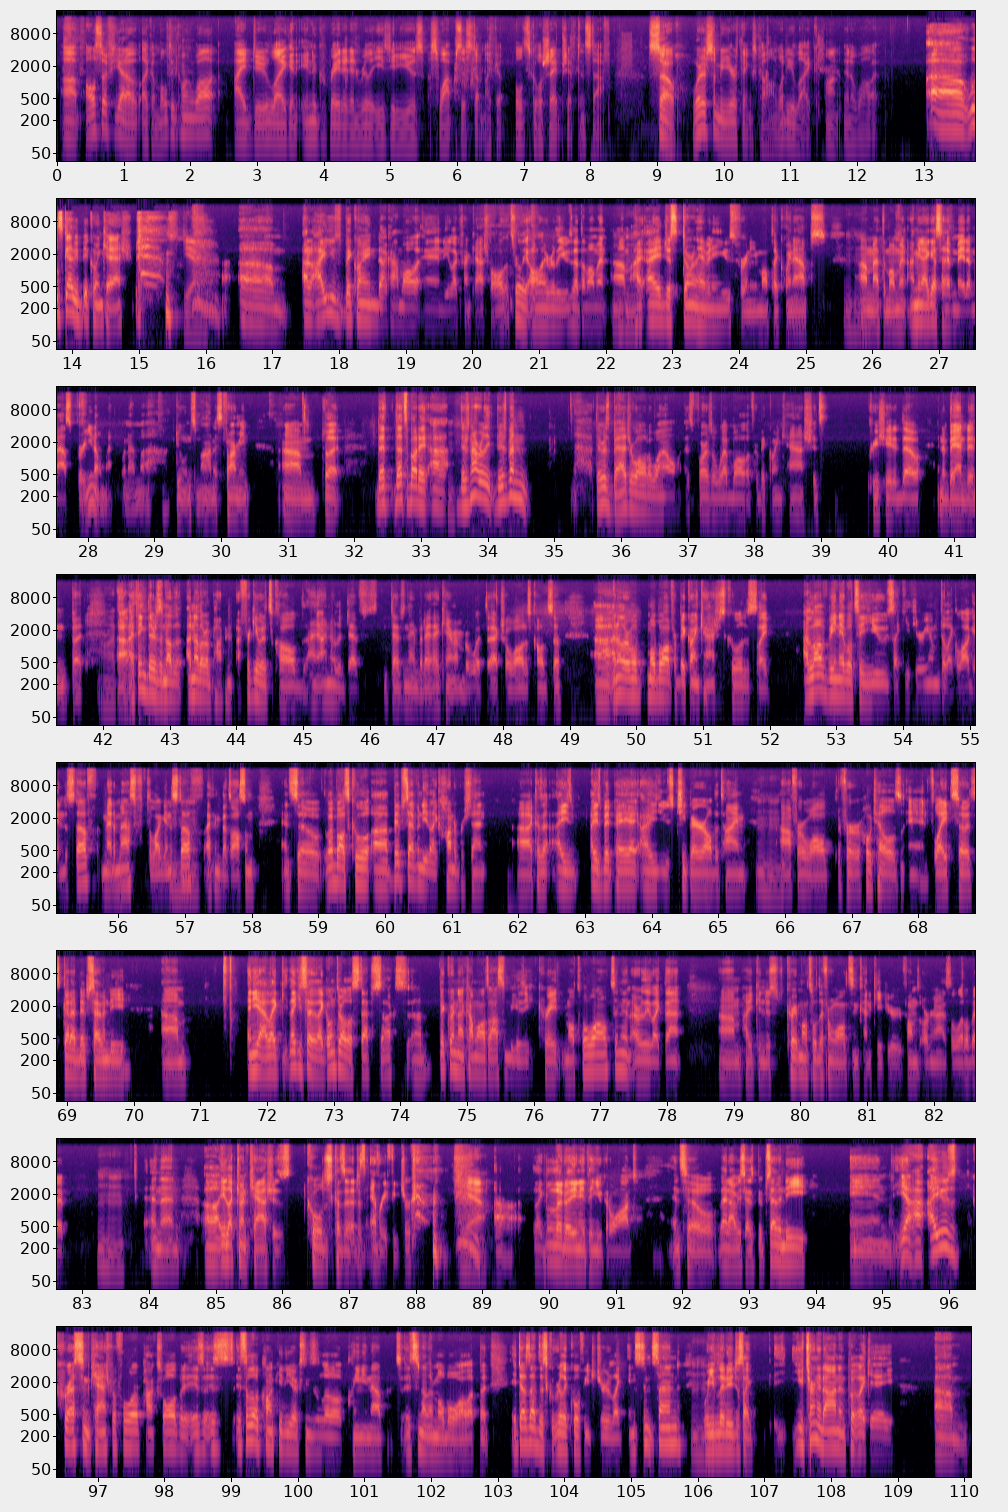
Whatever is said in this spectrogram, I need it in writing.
uh, also, if you got a like a multi-coin wallet, I do like an integrated and really easy to use swap system, like a old school Shapeshift and stuff. So, what are some of your things, Colin? What do you like on in a wallet? Uh, well, it's got to be Bitcoin Cash. Yeah. um, I, I use Bitcoin.com wallet and Electron Cash wallet. That's really all I really use at the moment. Um, Mhm. I, I just don't really have any use for any multi-coin apps Mhm. um, at the moment. I mean, I guess I have MetaMask for you know my, when I'm uh, doing some honest farming, um, but that that's about it. Uh, Mhm. there's not really. There's been there was Badger Wallet a while as far as a web wallet for Bitcoin Cash. It's appreciated though and abandoned, but Oh, uh, I think there's another another one popping. I forget what it's called. I, I know the dev's dev's name, but I, I can't remember what the actual wallet is called. So uh, another mo- mobile wallet for Bitcoin Cash is cool. Just like I love being able to use like Ethereum to like log into stuff, MetaMask to log into Mhm. stuff. I think that's awesome. And so web wallet's cool. Uh, BIP seventy like hundred percent uh because I, I use I use BitPay. I, I use CheapAir all the time Mhm. uh, for wall for hotels and flights. So it's got a BIP seventy. Um, and yeah, like like you said, like going through all those steps sucks. Uh, Bitcoin.com wallet's awesome because you can create multiple wallets in it. I really like that. Um, how you can just create multiple different wallets and kind of keep your funds organized a little bit. Mhm. And then uh, Electron Cash is cool just because it does every feature, Yeah. like literally anything you could want. And so that obviously has BIP 70. And yeah, I, I used Crescent Cash before Pox Wallet, but it is it's, it's a little clunky. The UX needs a little cleaning up. It's, it's another mobile wallet, but it does have this really cool feature like instant send, Mhm. where you literally just like you turn it on and put like a um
